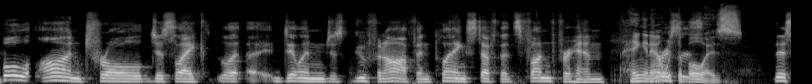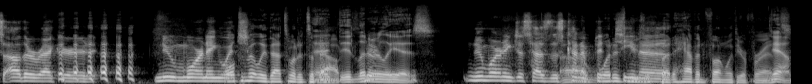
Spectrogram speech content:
full-on troll, just like uh, Dylan just goofing off and playing stuff that's fun for him. Hanging out with the boys. This other record, New Morning, which Ultimately, that's what it's about. It, it literally is. New Morning just has this kind Uh, of what is music patina. but having fun with your friends? Yeah.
